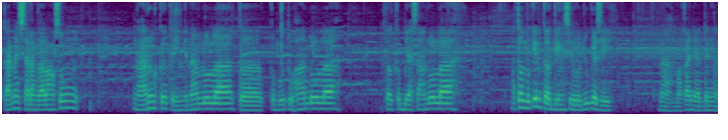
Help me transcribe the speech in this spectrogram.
Karena secara nggak langsung ngaruh ke keinginan lo lah, ke kebutuhan lo lah, ke kebiasaan lo lah, atau mungkin ke gengsi lo juga sih. Nah, makanya dengan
